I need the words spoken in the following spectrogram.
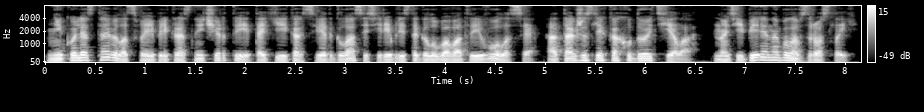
Николь оставила свои прекрасные черты, такие как цвет глаз и серебристо-голубоватые волосы, а также слегка худое тело, но теперь она была взрослой.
